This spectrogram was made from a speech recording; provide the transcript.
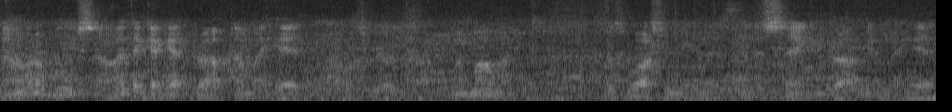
No, I don't believe so. I think I got dropped on my head when I was really young. My mama was washing me in the, in the sink and dropped me on my head.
